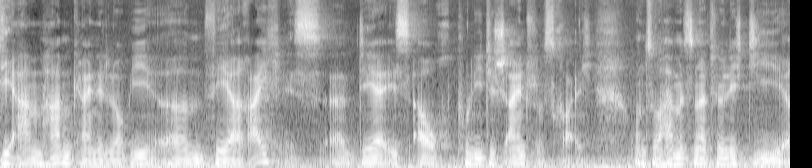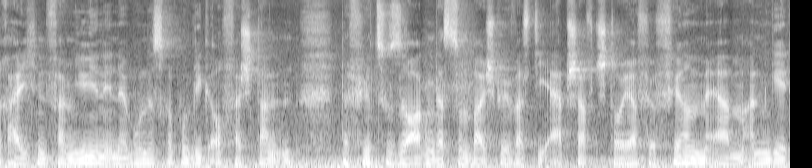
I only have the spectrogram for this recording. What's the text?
Die Armen haben keine Lobby. Ähm, wer reich ist, äh, der ist auch politisch einflussreich. Und so haben es natürlich die reichen Familien in der Bundesrepublik auch verstanden, dafür zu sorgen, dass zum Beispiel, was die Erbschaftssteuer für Firmenerben angeht,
